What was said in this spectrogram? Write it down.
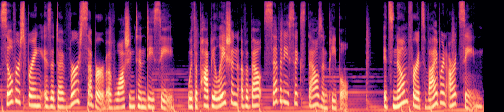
Silver Spring is a diverse suburb of Washington, D.C., with a population of about 76,000 people. It's known for its vibrant art scene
